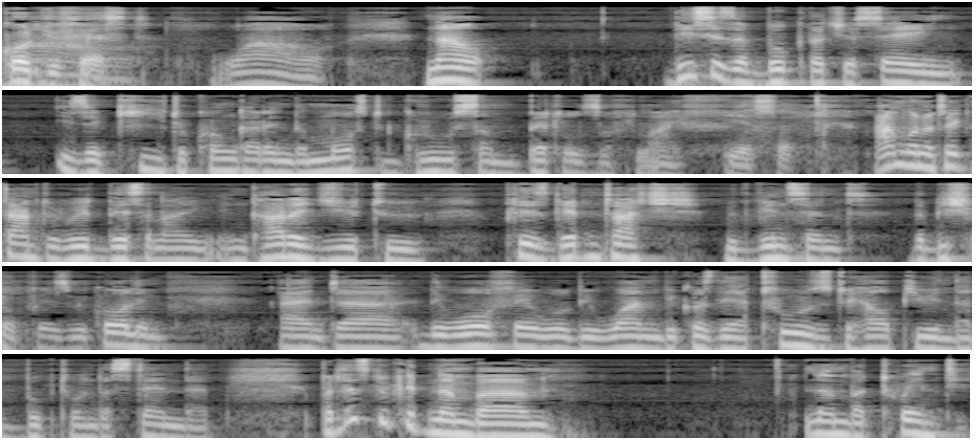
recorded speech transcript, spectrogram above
called you first. Wow. Now, this is a book that you're saying is a key to conquering the most gruesome battles of life. Yes, sir. I'm going to take time to read this, and I encourage you to please get in touch with Vincent, the bishop, as we call him, and uh, the warfare will be won because there are tools to help you in that book to understand that. But let's look at number um, number twenty.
